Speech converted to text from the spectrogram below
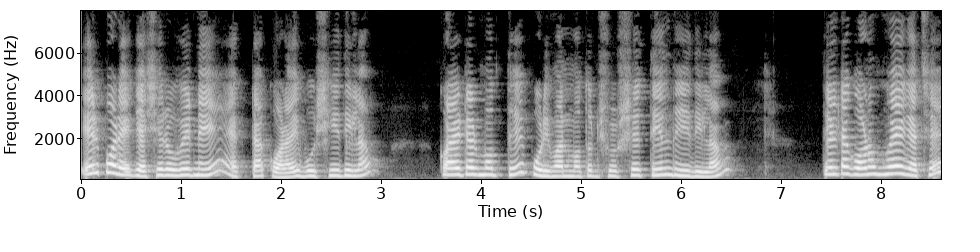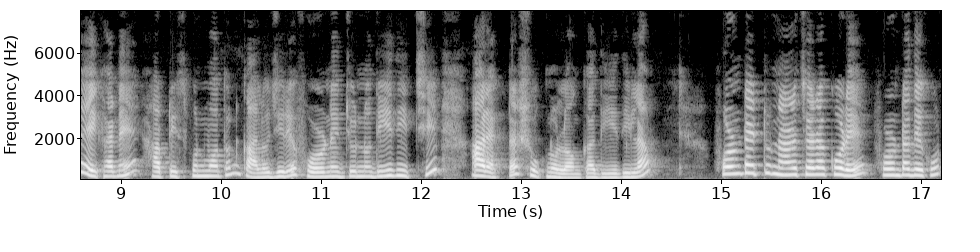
এরপরে গ্যাসের ওভেনে একটা কড়াই বসিয়ে দিলাম। কড়াইটার মধ্যে পরিমাণ মতন সর্ষের তেল দিয়ে দিলাম। তেলটা গরম হয়ে গেছে, এখানে হাফ টিস্পুন মতন কালো জিরে ফোড়নের জন্য দিয়ে দিচ্ছি, আর একটা শুকনো লঙ্কা দিয়ে দিলাম। ফোড়নটা একটু নাড়াচাড়া করে, ফোড়নটা দেখুন,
